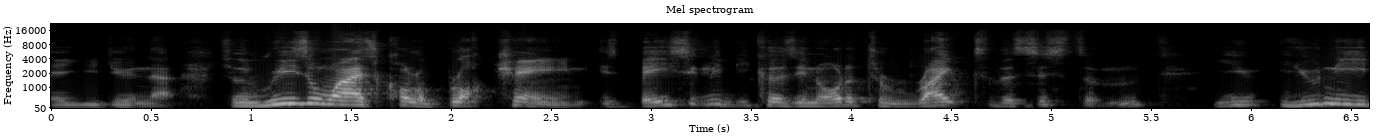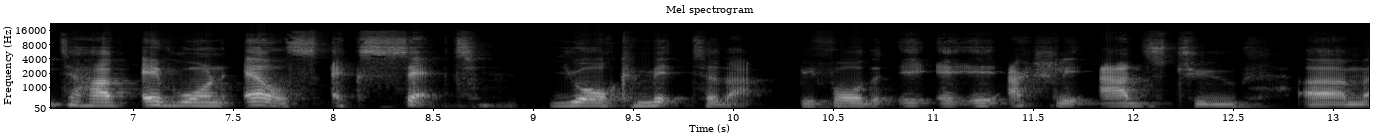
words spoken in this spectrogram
uh, you doing that. So, the reason why it's called a blockchain is basically because in order to write to the system, you you need to have everyone else accept your commit to that before the, it, it, actually adds to um,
